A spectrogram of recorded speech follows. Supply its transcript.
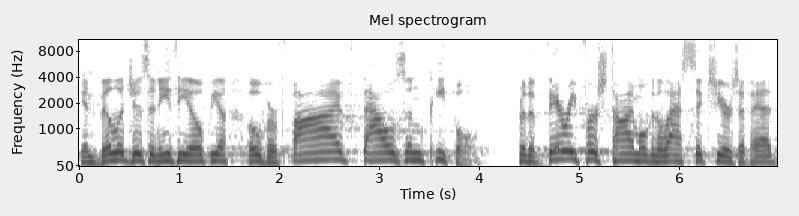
in villages in Ethiopia, over 5,000 people, for the very first time over the last six years, have had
